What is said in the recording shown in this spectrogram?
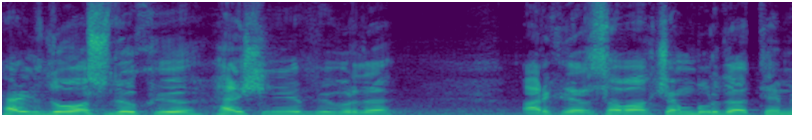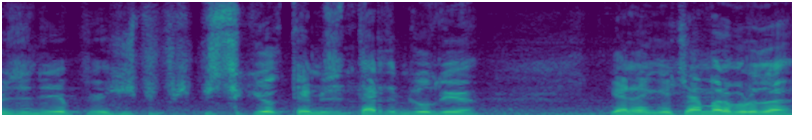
Herkes doğasını okuyor, her şeyini yapıyor burada. Arkadaşlar sabah akşam burada temizliğini yapıyor. Hiçbir pis- pislik yok. Temizlik tertemiz oluyor. Gelen geçen var burada.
